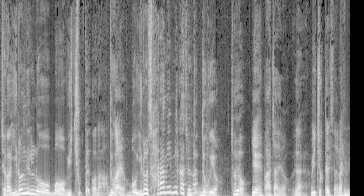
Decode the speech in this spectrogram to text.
제가 이런 일로 뭐 위축되거나 누가요? 뭐 이럴 사람입니까 제가? 누, 누구요? 저요. 예, 맞아요. 예. 위축될 사람이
